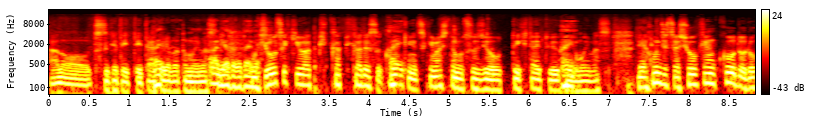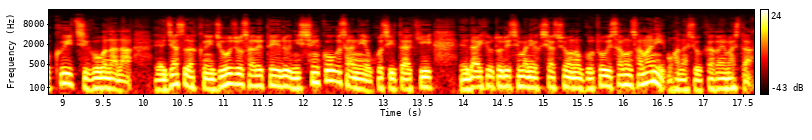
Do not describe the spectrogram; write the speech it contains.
あの続けていっていただければと思います、ありがとうございます。業績はピカピカです。今期につきましても数字を追っていきたいというふうに思います、はい、えー、本日は証券コード6157、えー、ジャスダックに上場されている日清工具さんにお越しいただき、えー、代表取締役社長の後藤勇様にお話を伺いました。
